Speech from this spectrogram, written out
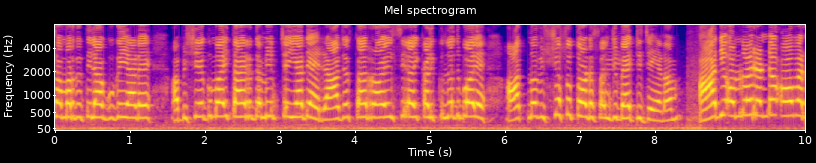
സമ്മർദ്ദത്തിലാകുകയാണ്. അഭിഷേകുമായി താരതമ്യം ചെയ്യാതെ രാജസ്ഥാൻ റോയൽസിനായി കളിക്കുന്നത് പോലെ ആത്മവിശ്വാസത്തോടെ സഞ്ജു ബാറ്റ് ചെയ്യണം. ആദ്യ ഒന്നോ രണ്ടോ ഓവർ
